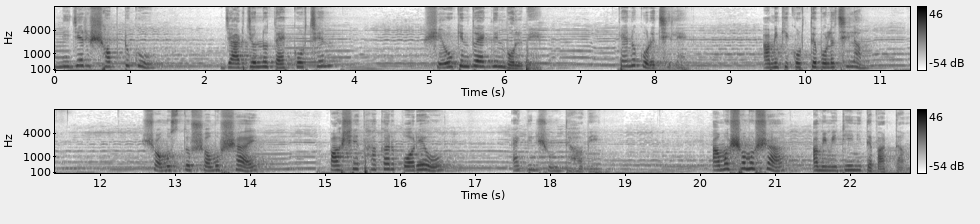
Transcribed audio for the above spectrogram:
নিজের সবটুকু যার জন্য ত্যাগ করছেন, সেও কিন্তু একদিন বলবে, কেন করেছিলে? আমি কি করতে বলেছিলাম? সমস্ত সমস্যায় পাশে থাকার পরেও একদিন শুনতে হবে। আমার সমস্যা আমি মিটিয়ে নিতে পারতাম।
